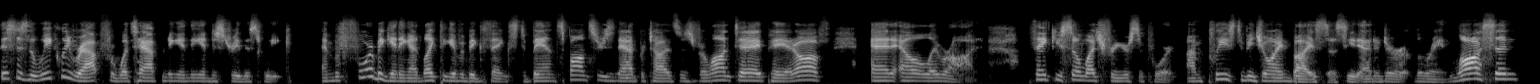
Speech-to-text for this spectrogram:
This is the weekly wrap for what's happening in the industry this week. And before beginning, I'd like to give a big thanks to BAN sponsors and advertisers Volante, Pay It Off, and El. Thank you so much for your support. I'm pleased to be joined by Associate Editor Loraine Lawson.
